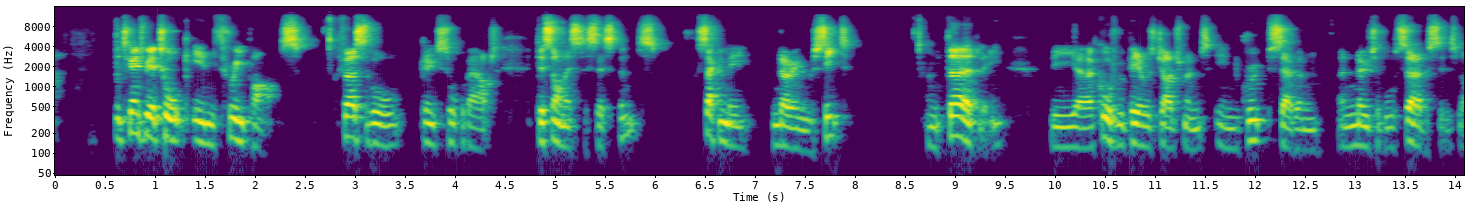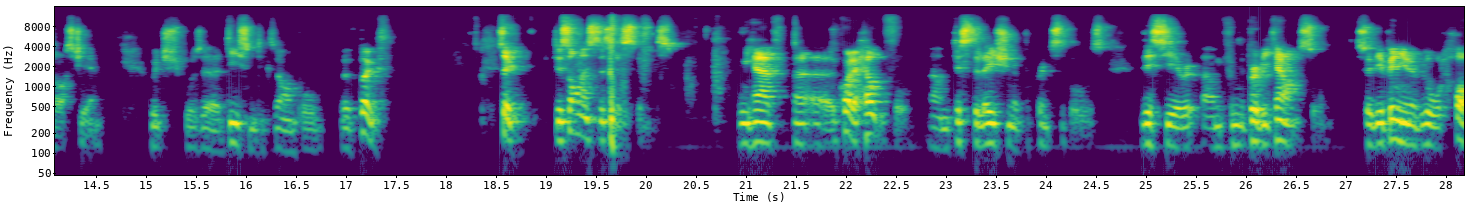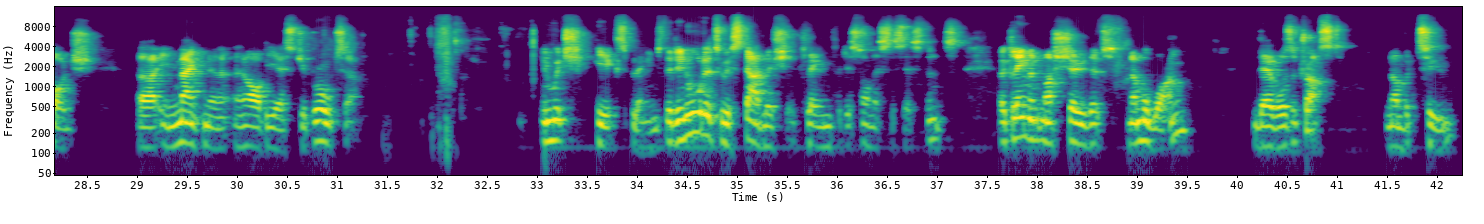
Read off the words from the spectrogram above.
it's going to be a talk in three parts. First of all, going to talk about dishonest assistance. Secondly, knowing receipt. And thirdly, the uh, Court of Appeal's judgment in Group 7 and notable services last year, which was a decent example of both. So, dishonest assistance. We have uh, quite a helpful um, distillation of the principles this year um, from the Privy Council. So, the opinion of Lord Hodge uh, in Magna and RBS Gibraltar, in which he explains that in order to establish a claim for dishonest assistance, a claimant must show that number one, there was a trust. Number two,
